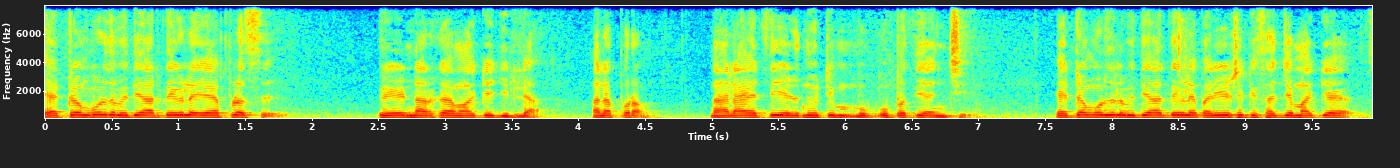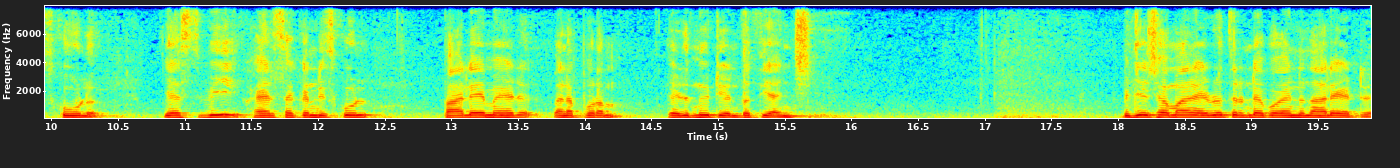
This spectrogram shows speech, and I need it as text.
ഏറ്റവും കൂടുതൽ വിദ്യാർത്ഥികളെ എ പ്ലസ് ഗ്രേഡിന് അർഹമാക്കിയ ജില്ല മലപ്പുറം നാലായിരത്തി എഴുന്നൂറ്റി മുപ്പത്തി അഞ്ച് ഏറ്റവും കൂടുതൽ വിദ്യാർത്ഥികളെ പരീക്ഷയ്ക്ക് സജ്ജമാക്കിയ school S V higher secondary school Palemad Malappuram എഴുന്നൂറ്റി എൺപത്തി അഞ്ച് വിജയ ശതമാനം എഴുപത്തിരണ്ട് പോയിന്റ് നാല് എട്ട്.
